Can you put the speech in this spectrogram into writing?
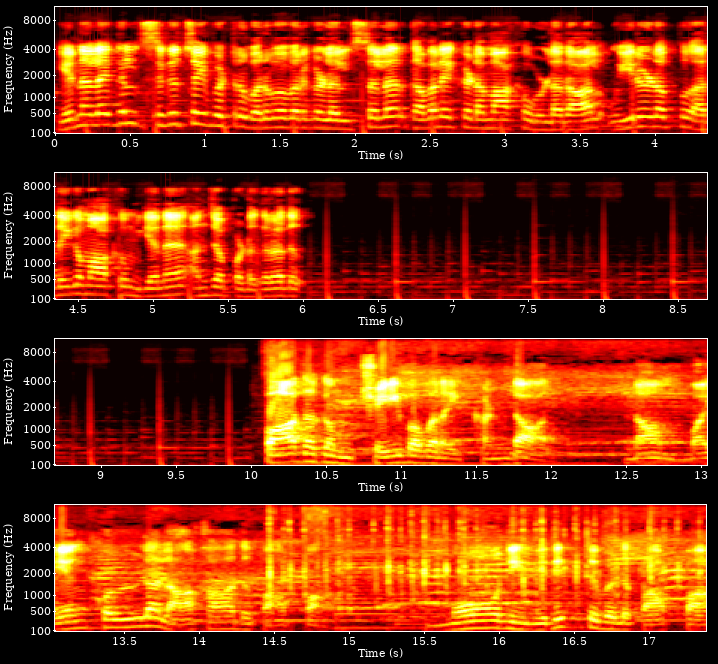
இந்நிலையில் சிகிச்சை பெற்று வருபவர்களில் சிலர் கவலைக்கிடமாக உள்ளதால் உயிரிழப்பு அதிகமாகும் என அஞ்சப்படுகிறது. பாதகம் செய்பவரை கண்டால் நாம் பயங்கொள்ளலாகாது பாப்பா. மோதி மிதித்து விடு பாப்பா.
